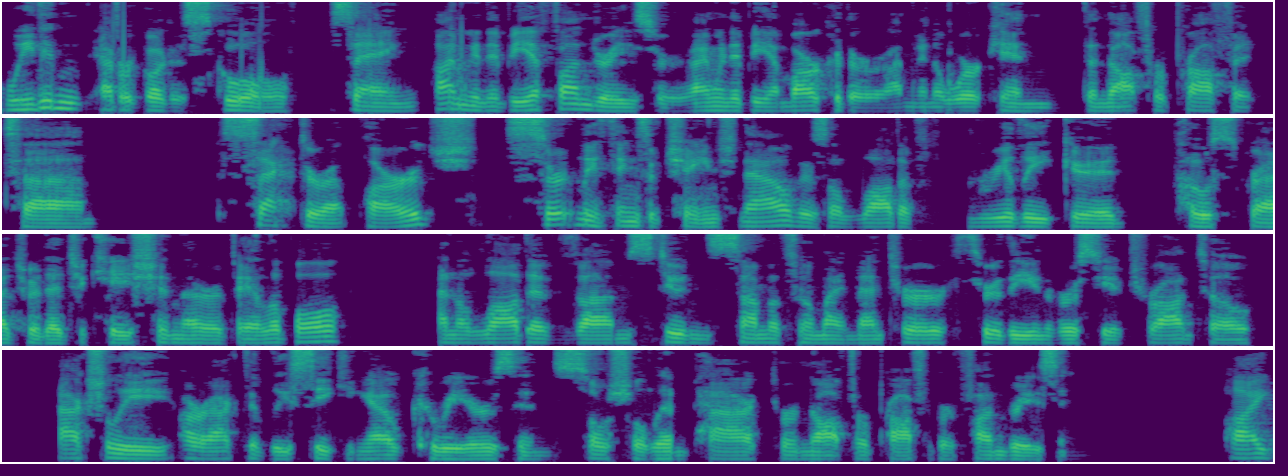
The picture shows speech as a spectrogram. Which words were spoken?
we didn't ever go to school saying, I'm going to be a fundraiser, I'm going to be a marketer, I'm going to work in the not for profit uh, sector at large. Certainly things have changed now. There's a lot of really good postgraduate education that are available. And a lot of um, students, some of whom I mentor through the University of Toronto, actually are actively seeking out careers in social impact or not for profit or fundraising. I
